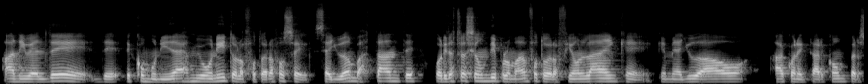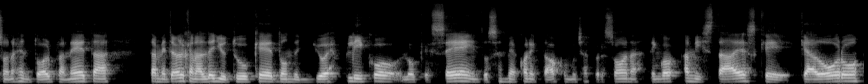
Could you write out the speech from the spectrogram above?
a nivel de, de, de, comunidad es muy bonito, los fotógrafos se, se, ayudan bastante. Ahorita estoy haciendo un diplomado en fotografía online que, que, me ha ayudado a conectar con personas en todo el planeta. También tengo el canal de YouTube que, donde yo explico lo que sé, entonces me ha conectado con muchas personas. Tengo amistades que, que adoro,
